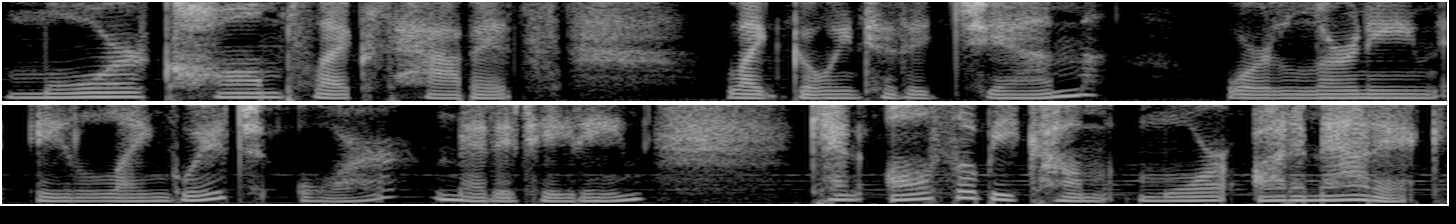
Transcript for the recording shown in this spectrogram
More complex habits like going to the gym or learning a language or meditating can also become more automatic.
